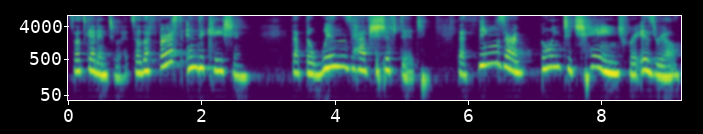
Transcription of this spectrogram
So, let's get into it. So, the first indication that the winds have shifted, that things are going to change for Israel,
